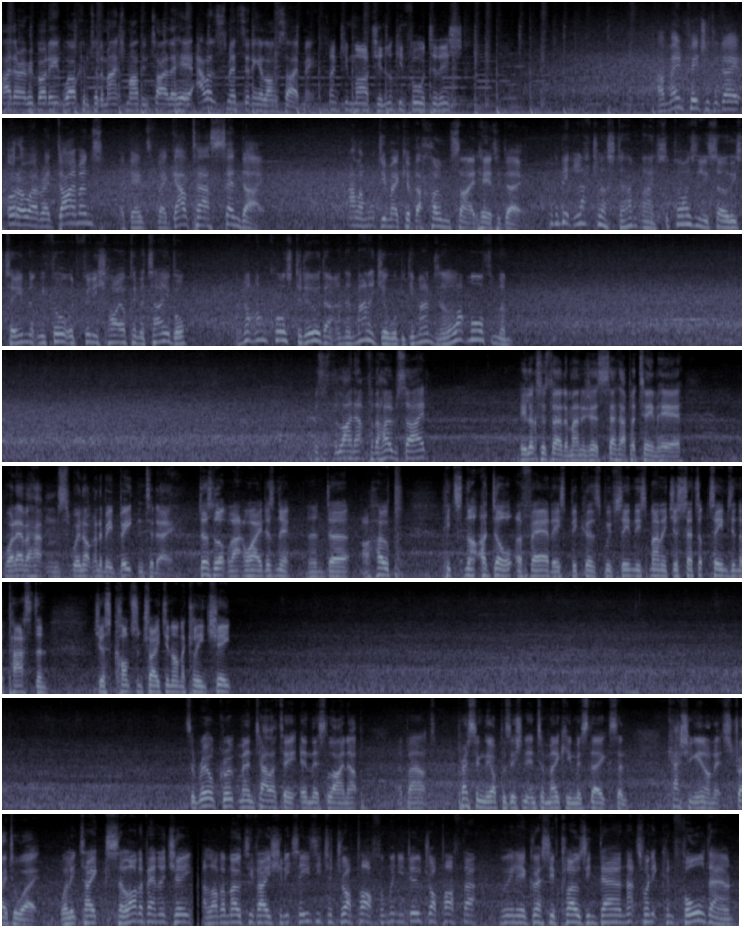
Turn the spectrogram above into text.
Hi there, everybody. Welcome to the match. Martin Tyler here. Alan Smith sitting alongside me. Thank you, Martin. Looking forward to this. Our main feature today, Urawa Red Diamonds against Vegalta Sendai. Alan, what do you make of the home side here today? Been a bit lacklustre, haven't they? Surprisingly so, this team that we thought would finish high up in the table. They're not on course to do that, and their manager will be demanding a lot more from them. This is the lineup for the home side. He looks as though the manager has set up a team here. Whatever happens, we're not going to be beaten today. Does look that way, doesn't it? And uh, I hope it's not a dull affair, this, because we've seen this manager set up teams in the past and just concentrating on a clean sheet. It's a real group mentality in this lineup about pressing the opposition into making mistakes and cashing in on it straight away. Well, it takes a lot of energy, a lot of motivation. It's easy to drop off, and when you do drop off that really aggressive closing down, that's when it can fall down.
